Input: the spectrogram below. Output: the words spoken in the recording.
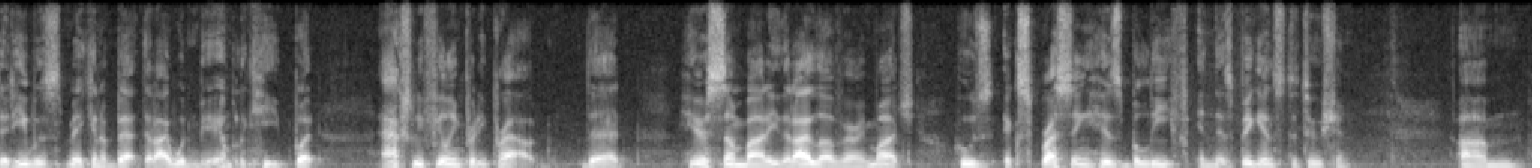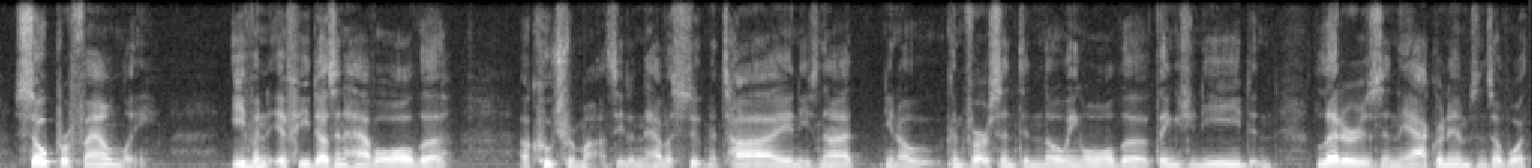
that he was making a bet that I wouldn't be able to keep, but actually feeling pretty proud that here's somebody that I love very much who's expressing his belief in this big institution um, so profoundly, even if he doesn't have all the accoutrements. He doesn't have a suit and a tie, and he's not you know, conversant in knowing all the things you need and letters and the acronyms and so forth.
